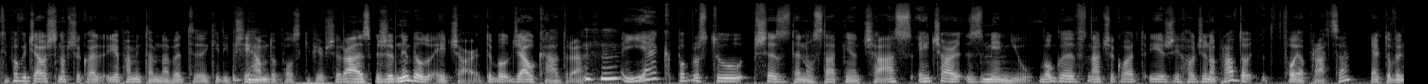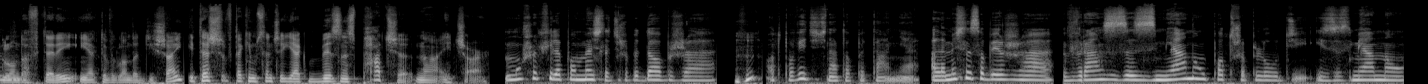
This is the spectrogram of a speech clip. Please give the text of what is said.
ty powiedziałeś na przykład, ja pamiętam nawet, e, kiedy przyjechałem do Polski pierwszy raz, że nie był HR, to był dział kadra. Jak po prostu przez ten ostatni czas HR zmienił? W ogóle w- na przykład, jeżeli chodzi o naprawdę twoja praca, jak to wygląda wtedy i jak to wygląda dzisiaj i też w takim sensie, jak biznes patrzy na HR. Muszę chwilę pomyśleć, żeby dobrze Mhm. odpowiedzieć na to pytanie, ale myślę sobie, że wraz ze zmianą potrzeb ludzi i ze zmianą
